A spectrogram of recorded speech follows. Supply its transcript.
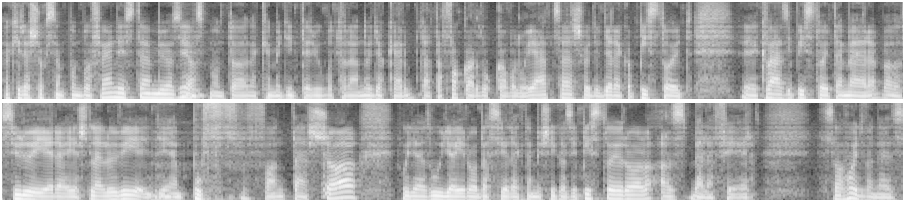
akire sok szempontból felnéztem, ő azért mm. azt mondta nekem egy interjúban talán, hogy akár tehát a fakardokkal való játszás, vagy a gyerek a pisztolyt, kvázi pisztolyt emel a szülőjére és lelövi egy ilyen puff fantással, ugye az újjairól beszélek, nem is igazi pisztolyról, az bele belefér. Szóval hogy van ez?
